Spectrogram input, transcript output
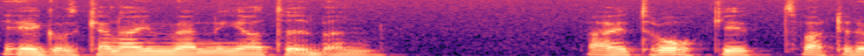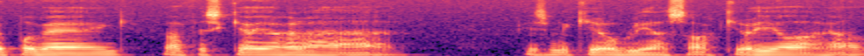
Egot kan ha invändningar av typen Det här är tråkigt, vart är det på väg, varför ska jag göra det här? Det finns mycket roliga saker att göra.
